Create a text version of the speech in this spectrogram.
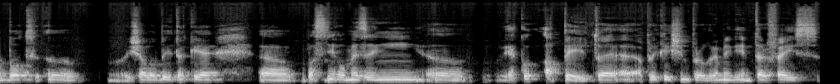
bod eh, žaloby tak je eh, vlastně omezení eh, jako API, to je Application Programming Interface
